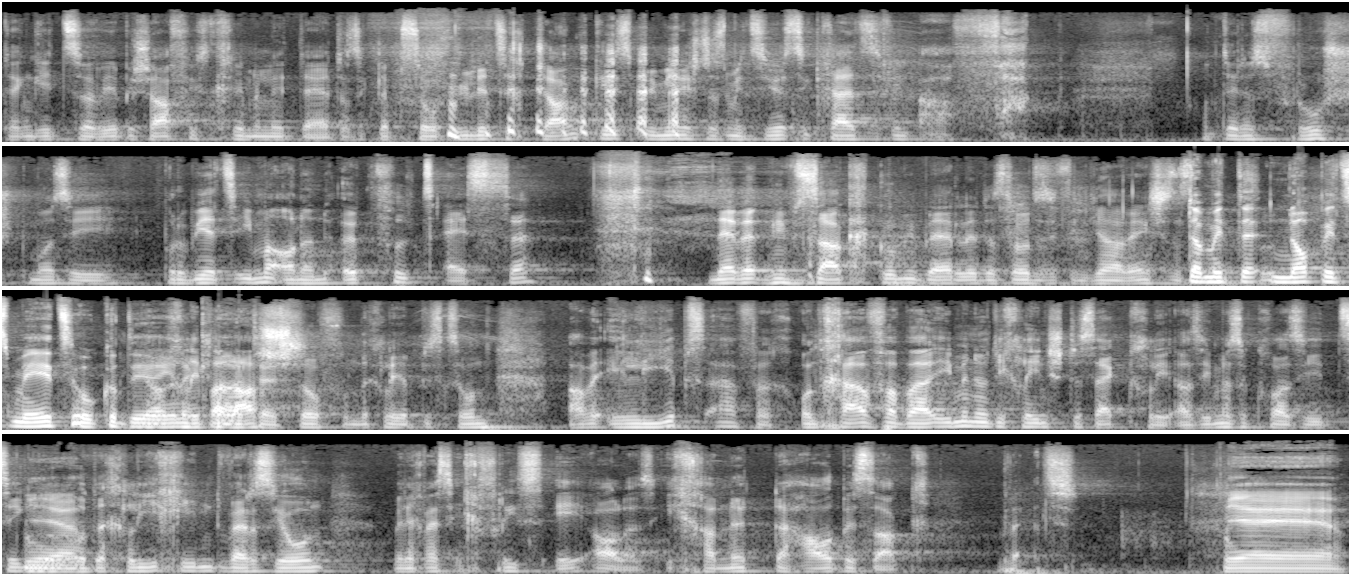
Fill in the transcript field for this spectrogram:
Dann gibt es so wie Beschaffungskriminalität. Also ich glaube, so fühlen sich Junkies. Bei mir ist das mit Süßigkeiten, ich finde, ah fuck. Und dann aus Frust muss ich, probiere jetzt immer an einen Äpfel zu essen. Neben meinem Sack Gummibärle oder so, ich finde, ja, wenigstens Damit du noch ein bisschen mehr Zucker dir ja, ein bisschen. Ballaststoff und ein bisschen etwas gesund. Aber ich liebe es einfach. Und kaufe aber auch immer nur die kleinsten Säckchen. Also immer so quasi die Single- Ja. oder Kleinkind-Version, weil ich weiß, ich friss eh alles. Ich kann nicht den halben Sack. Das- Ja, ja, ja.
